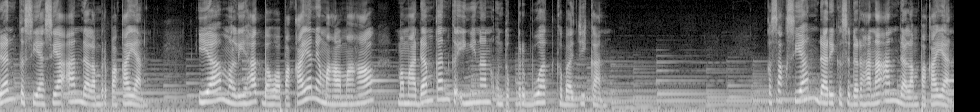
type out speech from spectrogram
dan kesia-siaan dalam berpakaian. Ia melihat bahwa pakaian yang mahal-mahal memadamkan keinginan untuk berbuat kebajikan. Kesaksian dari kesederhanaan dalam pakaian.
